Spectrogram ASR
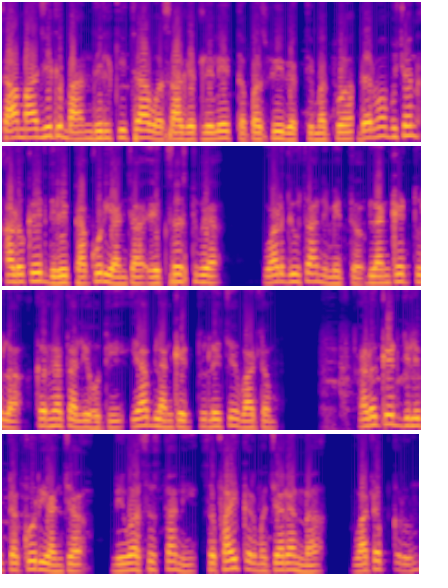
सामाजिक बांधिलकीचा वसा घेतलेले तपस्वी व्यक्तिमत्व धर्मभूषण ॲडव्होकेट दिलीप ठाकूर यांच्या एकसष्टव्या वाढदिवसानिमित्त ब्लँकेट तुला करण्यात आली होती. या ब्लँकेट तुलेचे वाटप ॲडव्होकेट दिलीप ठाकूर यांच्या निवासस्थानी सफाई कर्मचाऱ्यांना वाटप करून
